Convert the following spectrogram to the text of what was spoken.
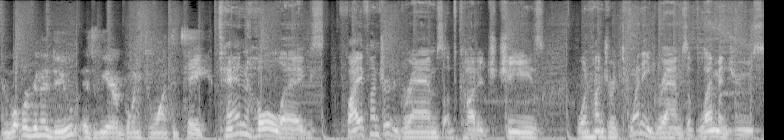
And what we're going to do is we are going to want to take 10 whole eggs, 500 grams of cottage cheese, 120 grams of lemon juice,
